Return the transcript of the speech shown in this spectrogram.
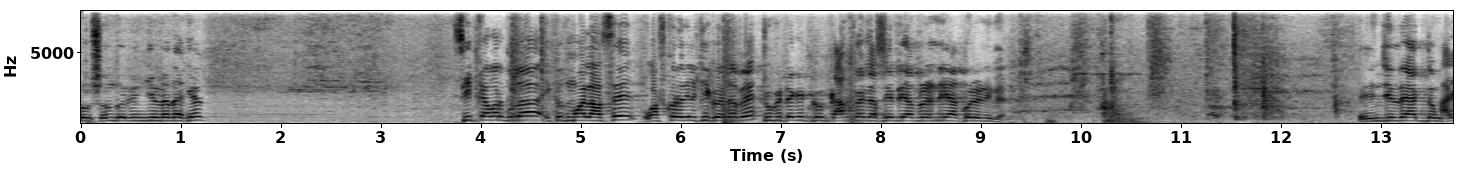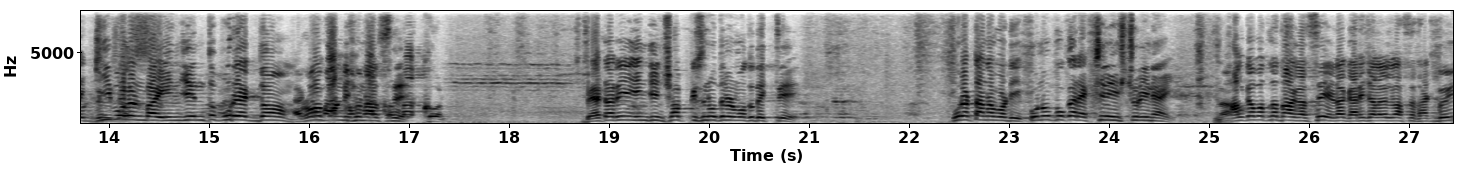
খুব সুন্দর ইঞ্জিনটা দেখেন। সিট কাভারগুলা একটু ময়লা আছে ওয়াশ করে দিলে ঠিক হয়ে যাবে। টুকিটাকে একটু কাম কাজ আছে এটি আপনারা নিয়ে করে নেবেন। ইঞ্জিনটা একদম আরে কি বলেন ভাই ইঞ্জিন তো পুরো একদম র কন্ডিশন আছে। ব্যাটারি ইঞ্জিন সব কিছু নতুনের মতো দেখতে। পুরা টানা বডি কোনো প্রকার অ্যাক্সিডেন্ট হিস্টোরি নাই। হালকা পাতলা দাগ আছে এটা গাড়ি চালালে রাস্তা থাকবেই।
